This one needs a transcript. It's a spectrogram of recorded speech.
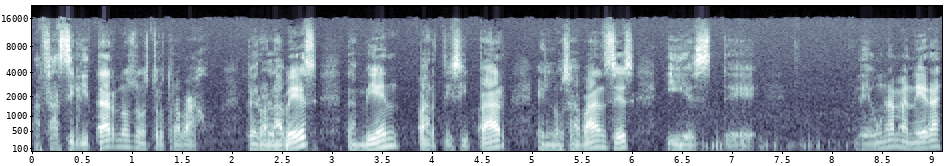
a facilitarnos nuestro trabajo, pero a la vez también participar en los avances y este de una manera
